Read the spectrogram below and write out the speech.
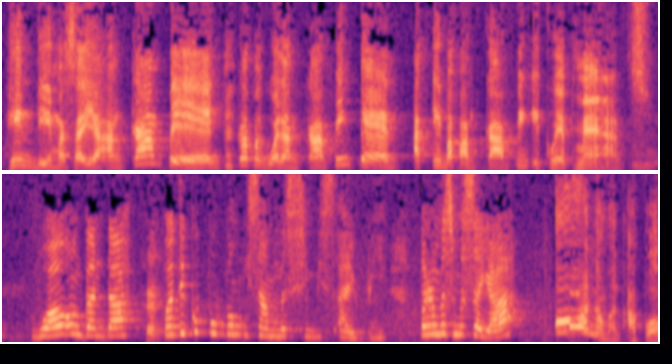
Hindi masaya ang camping kapag walang camping tent at iba pang camping equipments. Wow, ang ganda. Pwede ko po bang isama si Miss Ivy para mas masaya? Oo naman, Apo.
